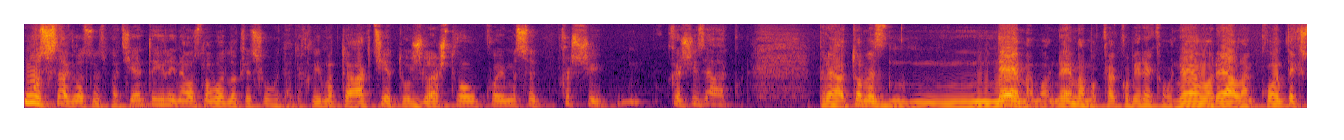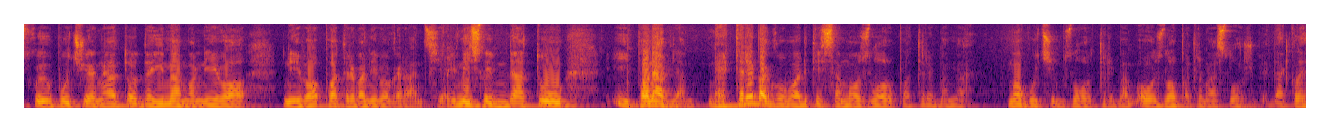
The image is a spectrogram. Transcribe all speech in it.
uz saglasnost pacijenta ili na osnovu odluke suda. Dakle, imate akcije tužilaštva u kojima se krši, krši zakon. Prema tome nemamo, nemamo, kako bi rekao, nemamo realan kontekst koji upućuje na to da imamo nivo, nivo, potreba nivo garancija. I mislim da tu, i ponavljam, ne treba govoriti samo o zloupotrebama mogućim zloupotrebama, o zloupotrebama službe. Dakle,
